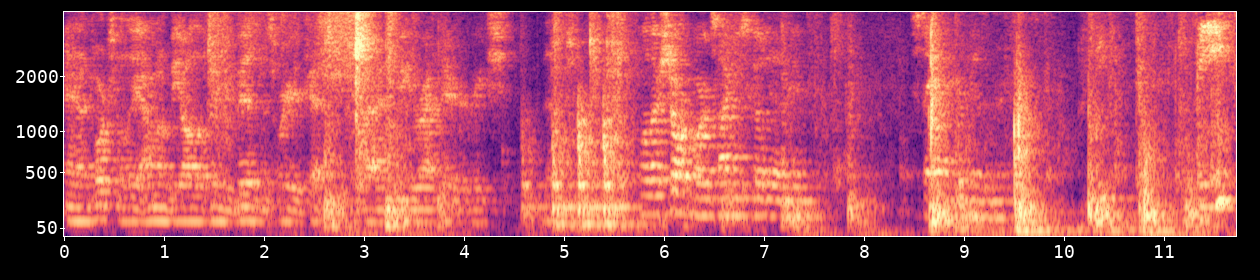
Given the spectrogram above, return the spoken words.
And unfortunately, I'm gonna be all up in your business where you're cutting, have to be right there to reach the. well, they're short boards, so I can just go to the other end. Stay out of your business. See? See?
